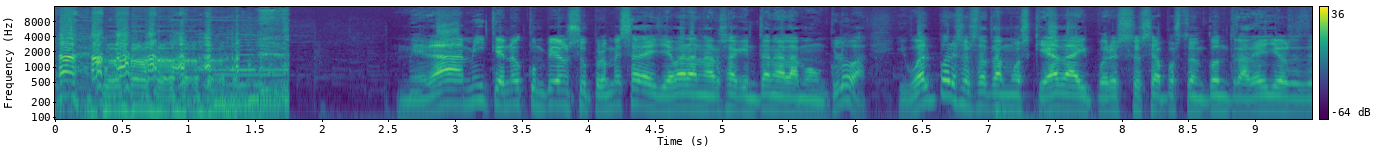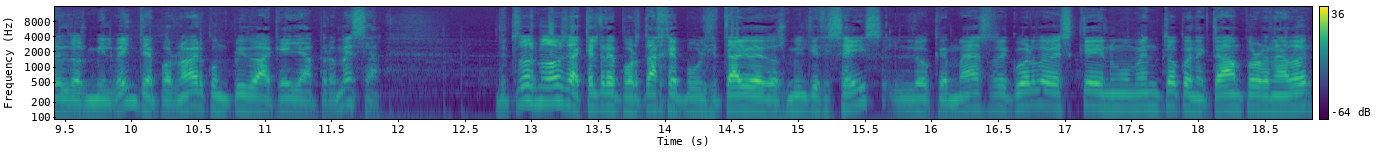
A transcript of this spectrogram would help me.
Me da a mí que no cumplieron su promesa de llevar a Ana Rosa Quintana a la Moncloa. Igual por eso está tan mosqueada y por eso se ha puesto en contra de ellos desde el 2020, por no haber cumplido aquella promesa. De todos modos, de aquel reportaje publicitario de 2016, lo que más recuerdo es que en un momento conectaban por ordenador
